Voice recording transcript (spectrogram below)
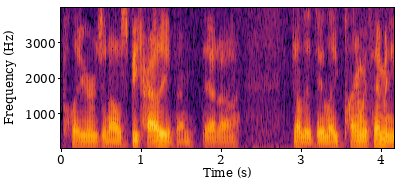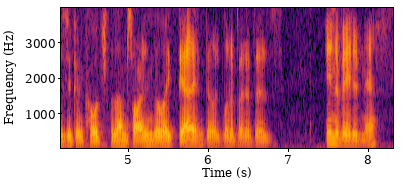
players, you know, speak highly of him. That, uh, you know, that they like playing with him, and he's a good coach for them. So I think they like that. I think they like a little bit of his innovativeness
